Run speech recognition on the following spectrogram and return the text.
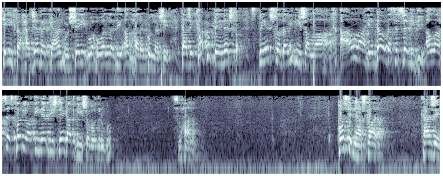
kejfa hađebeke anhu šeji wa huwa alladhi adhara kulla šeji. Kaže, kako te je nešto spriječilo da vidiš Allaha, a Allah je dao da se sve vidi. Allah sve stvorio, a ti ne vidiš njega, vidiš ovo drugo. Subhanallah. Posljednja stvar, kaže,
